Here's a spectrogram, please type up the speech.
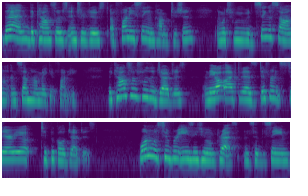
Then the counselors introduced a funny singing competition in which we would sing a song and somehow make it funny. The counselors were the judges, and they all acted as different stereotypical judges. One was super easy to impress and said the same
